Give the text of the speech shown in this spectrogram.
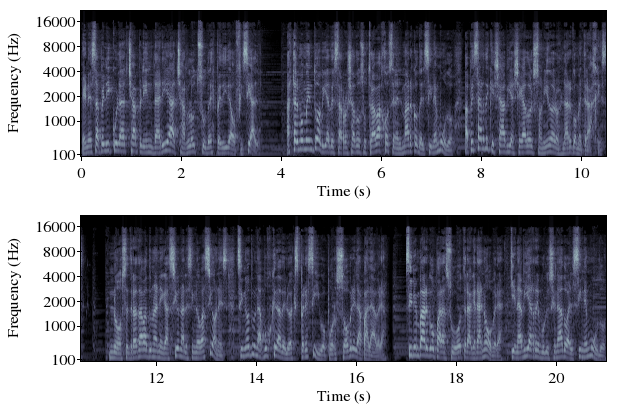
En esa película, Chaplin daría a Charlotte su despedida oficial. Hasta el momento había desarrollado sus trabajos en el marco del cine mudo, a pesar de que ya había llegado el sonido a los largometrajes. No se trataba de una negación a las innovaciones, sino de una búsqueda de lo expresivo por sobre la palabra. Sin embargo, para su otra gran obra, quien había revolucionado al cine mudo,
